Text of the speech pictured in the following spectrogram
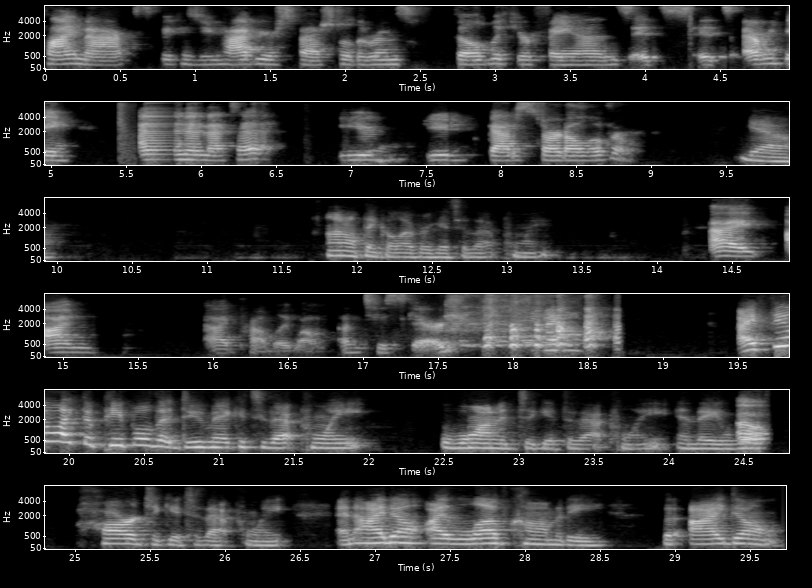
climax because you have your special, the room's filled with your fans, it's it's everything. And then that's it. You you gotta start all over. Yeah. I don't think I'll ever get to that point. I I'm I probably won't. I'm too scared. I, I, feel like the people that do make it to that point wanted to get to that point and they worked oh. hard to get to that point. And I don't, I love comedy, but I don't,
